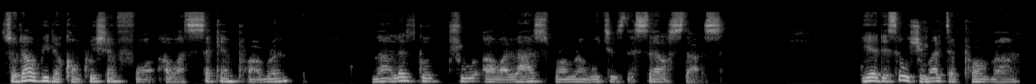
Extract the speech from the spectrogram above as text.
So that will be the conclusion for our second problem. Now let's go through our last problem, which is the sales tax. Here they say we should write a program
